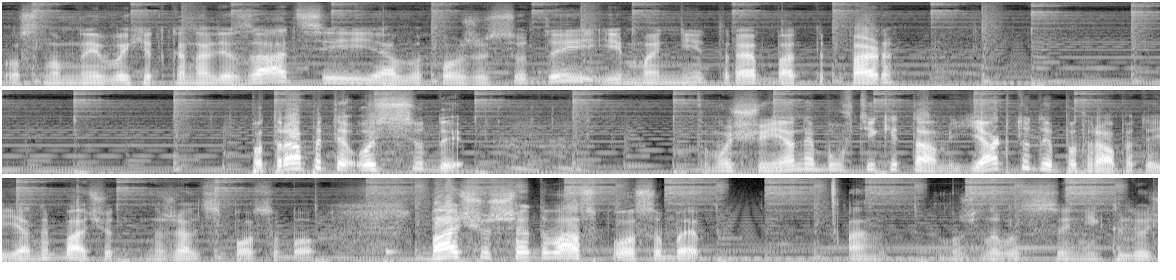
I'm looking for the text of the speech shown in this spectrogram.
основний вихід каналізації. Я виходжу сюди, і мені треба тепер потрапити ось сюди. Тому що я не був тільки там. Як туди потрапити, я не бачу, на жаль, способу. Бачу ще два способи. А, можливо, синій ключ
